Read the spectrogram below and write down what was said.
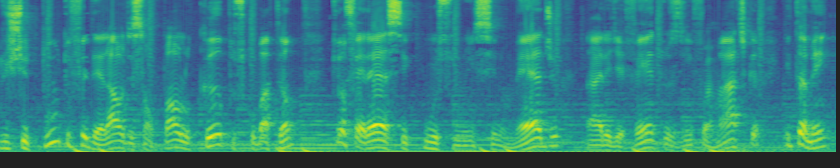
do Instituto Federal de São Paulo, Campus Cubatão, que oferece curso no ensino médio, na área de eventos e informática e também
